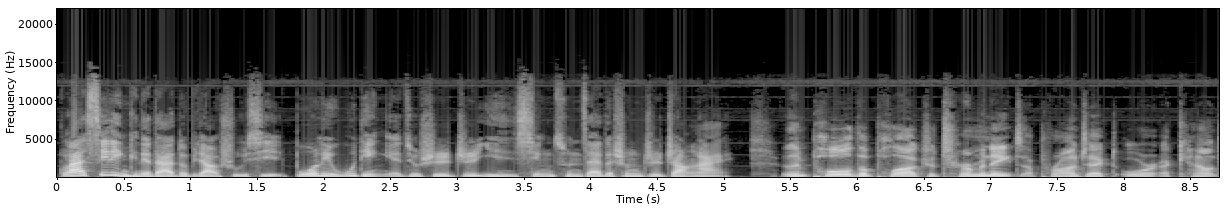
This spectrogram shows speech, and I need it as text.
Glass ceiling 肯定大家都比较熟悉，玻璃屋顶也就是指隐形存在的升值障碍。 And then pull the plug to terminate a project or account.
